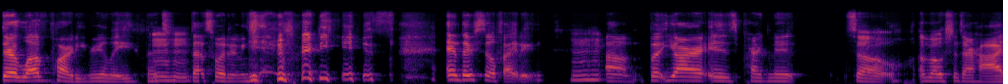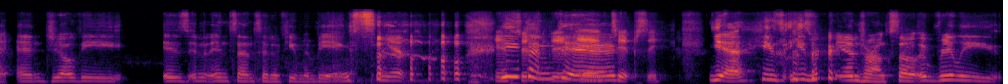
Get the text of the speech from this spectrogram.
their love party, really. That's Mhm. that's what an engagement party is. And they're still fighting. Mhm. Um, but Yara is pregnant, so emotions are high, and Jovi is an insensitive human being. So Yep. he couldn't care. and tipsy. yeah, he's he's and drunk. So it really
